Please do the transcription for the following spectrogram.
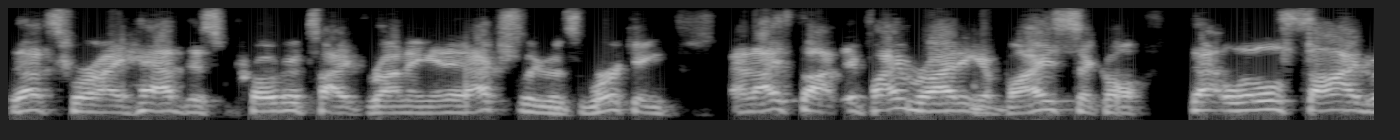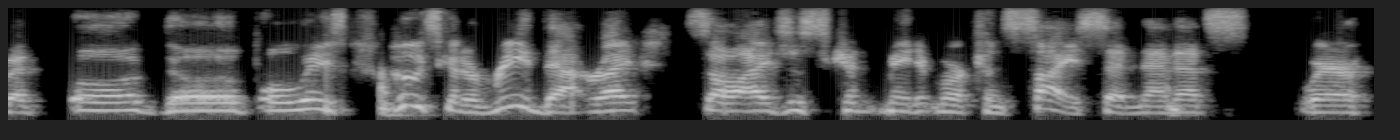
that's where I had this prototype running, and it actually was working. And I thought, if I'm riding a bicycle, that little side with oh, the police, who's going to read that, right? So I just could, made it more concise. And then that's where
